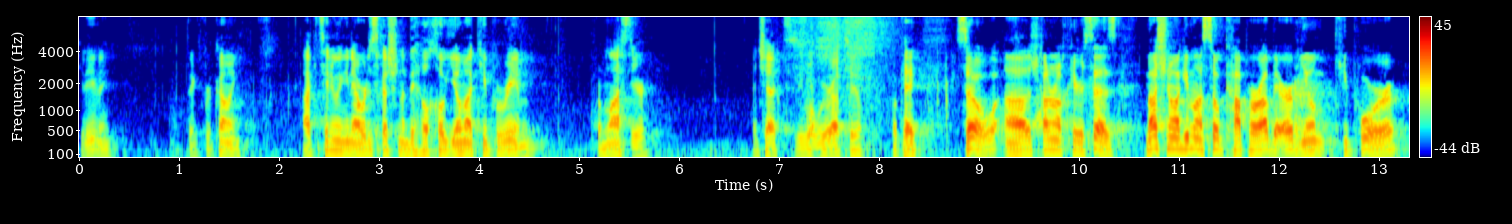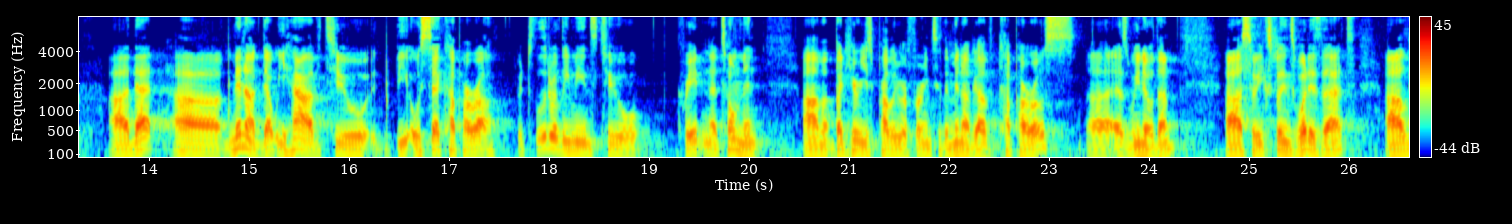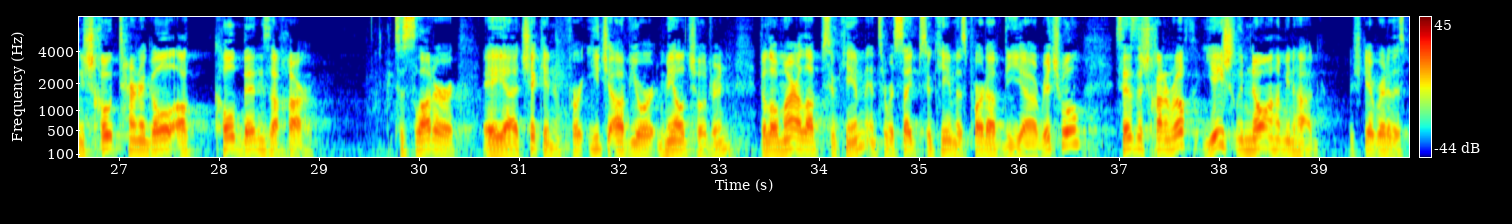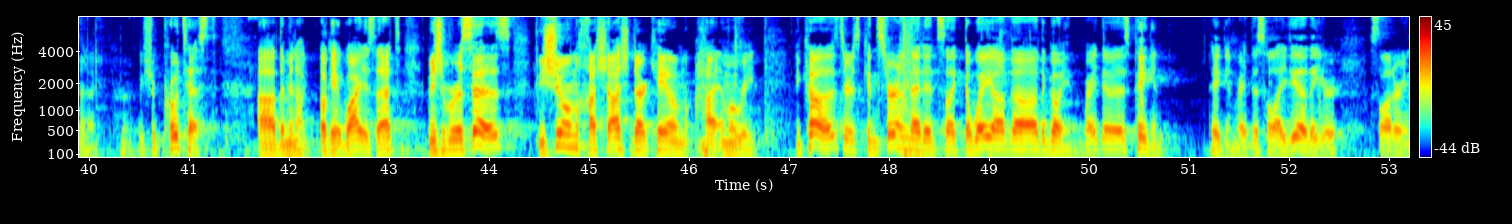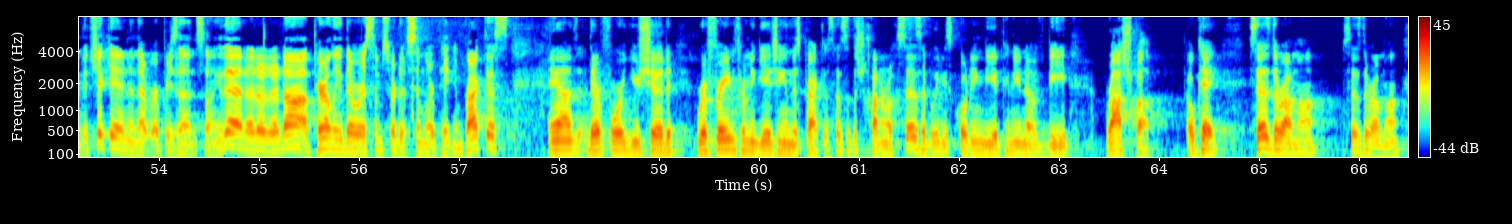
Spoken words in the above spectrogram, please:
Good evening. Thank you for coming. Uh, continuing in our discussion of the Hilchot Yom Kippurim from last year. I checked to see what we were up to. Okay, so uh, Shulchan Aruch here says, "Mashno agim lasok kapara be'erev Yom Kippur." Uh, that uh, that we have to be osek kapara, which literally means to create an atonement, um, but here he's probably referring to the minhag of kaparos uh, as we know them. Uh, so he explains what is that? Uh, Lishchot tarnagol al kol ben zachar to slaughter a uh, chicken for each of your male children, velomar ala psukim, and to recite psukim as part of the uh, ritual, says the Shulchan Aruch, yesh limnoa haminhag. We should get rid of this minhag. We should protest uh, the minhag. Okay, why is that? Mishnah Berurah says, chashash darkeim ha'emori. Because there's concern that it's like the way of uh, the goyim, right? There's pagan, pagan, right? This whole idea that you're slaughtering the chicken and that represents something that, da, da, da, da. Apparently there was some sort of similar pagan practice and therefore you should refrain from engaging in this practice. That's what the Shulchan Aruch says. I believe he's quoting the opinion of the Rashba. Okay, says the Rama, says the Rama,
